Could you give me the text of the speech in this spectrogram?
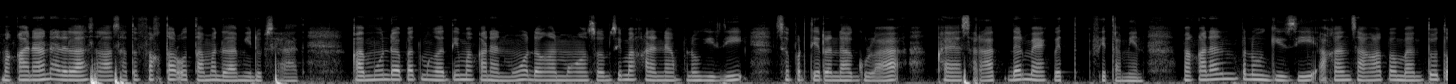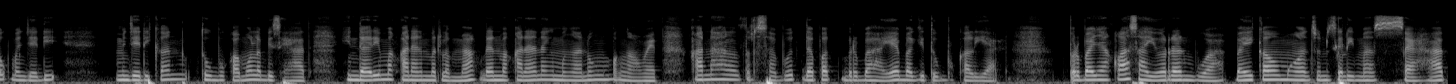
Makanan adalah salah satu faktor utama dalam hidup sehat. Kamu dapat mengganti makananmu dengan mengonsumsi makanan yang penuh gizi seperti rendah gula, kaya serat, dan banyak vitamin. Makanan penuh gizi akan sangat membantu untuk menjadi menjadikan tubuh kamu lebih sehat. Hindari makanan berlemak dan makanan yang mengandung pengawet, karena hal tersebut dapat berbahaya bagi tubuh kalian. Perbanyaklah sayur dan buah. Baik kamu mengonsumsi 5 sehat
